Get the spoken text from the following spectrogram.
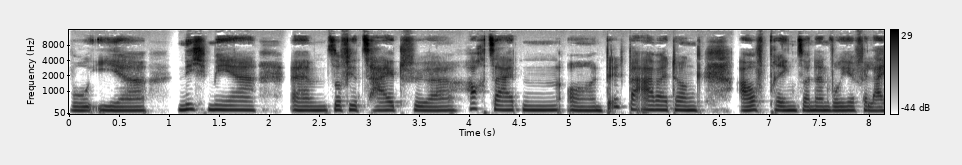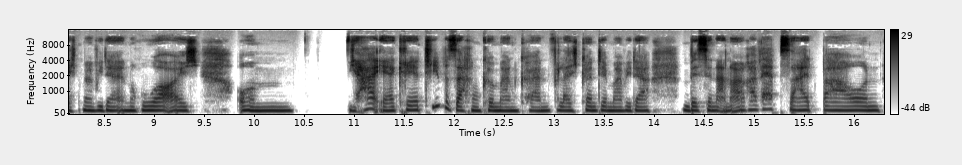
wo ihr nicht mehr ähm, so viel Zeit für Hochzeiten und Bildbearbeitung aufbringt, sondern wo ihr vielleicht mal wieder in Ruhe euch um ja, eher kreative Sachen kümmern können. Vielleicht könnt ihr mal wieder ein bisschen an eurer Website bauen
